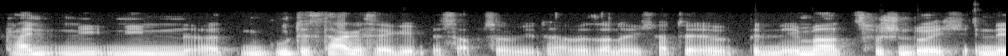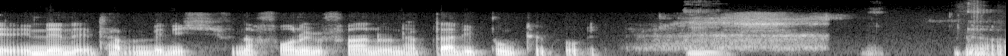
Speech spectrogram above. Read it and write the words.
kein, nie, nie ein, äh, ein, gutes Tagesergebnis absolviert habe, sondern ich hatte, bin immer zwischendurch in den, in den Etappen bin ich nach vorne gefahren und habe da die Punkte geholt. Hm. Ja.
